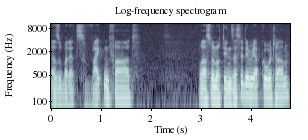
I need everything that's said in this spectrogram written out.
also bei der zweiten Fahrt, war es nur noch den Sessel, den wir abgeholt haben.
